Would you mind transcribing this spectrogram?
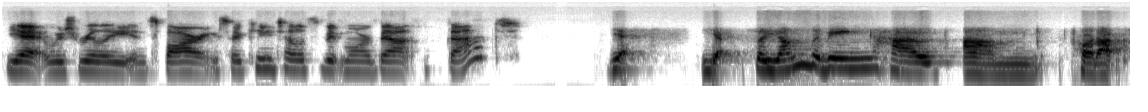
yeah, it was really inspiring. So, can you tell us a bit more about that? Yes. Yeah. So, Young Living has um, products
